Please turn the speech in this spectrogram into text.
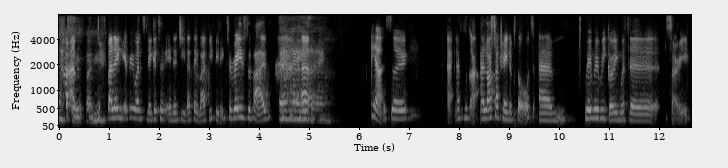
that's so funny. dispelling everyone's negative energy that they might be feeling to raise the vibe. Amazing. Um, yeah. So I, I forgot. I lost our train of thought. Um, where were we going with the? Sorry.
